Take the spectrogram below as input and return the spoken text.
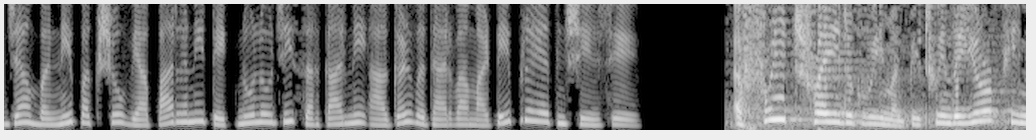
જ્યાં બંને પક્ષો વ્યાપાર અને ટેકનોલોજી સહકારને આગળ વધારવા માટે પ્રયત્નશીલ છે A free trade agreement between the European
